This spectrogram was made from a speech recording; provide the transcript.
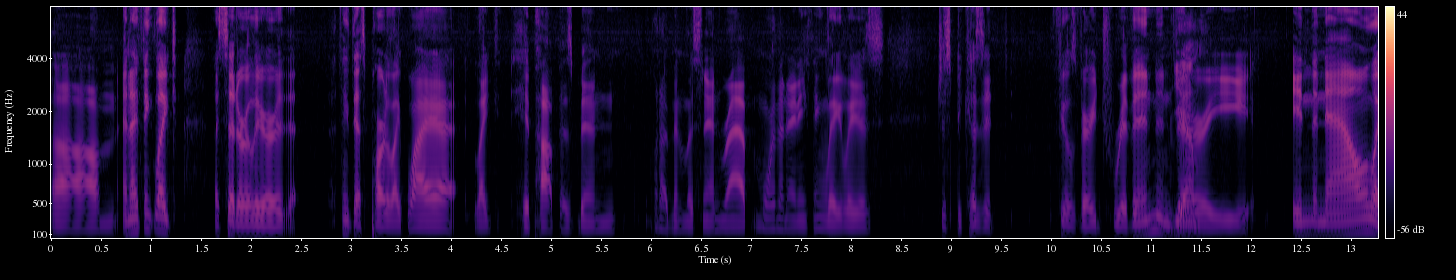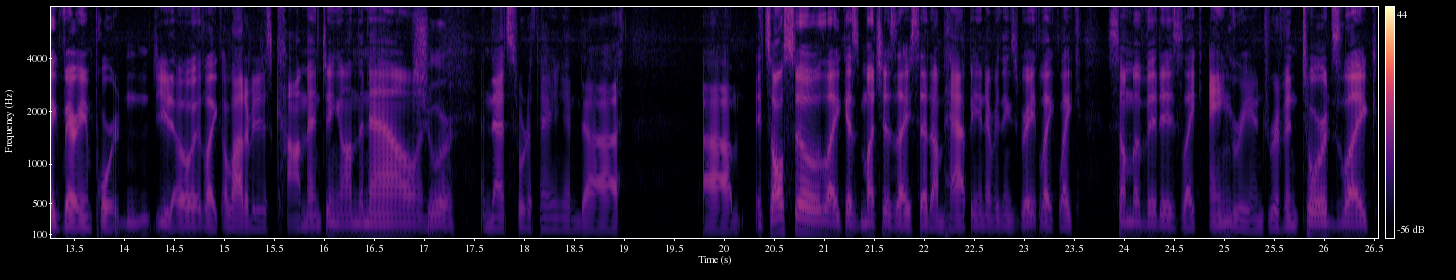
Um, and I think like I said earlier, I think that's part of like why I, like hip hop has been what I've been listening and rap more than anything lately is just because it feels very driven and Yeah. very in the now, like very important. You know, like a lot of it is commenting on the now. Sure. And that sort of thing. And uh, um, it's also like as much as I said I'm happy and everything's great, like like some of it is like angry and driven towards like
